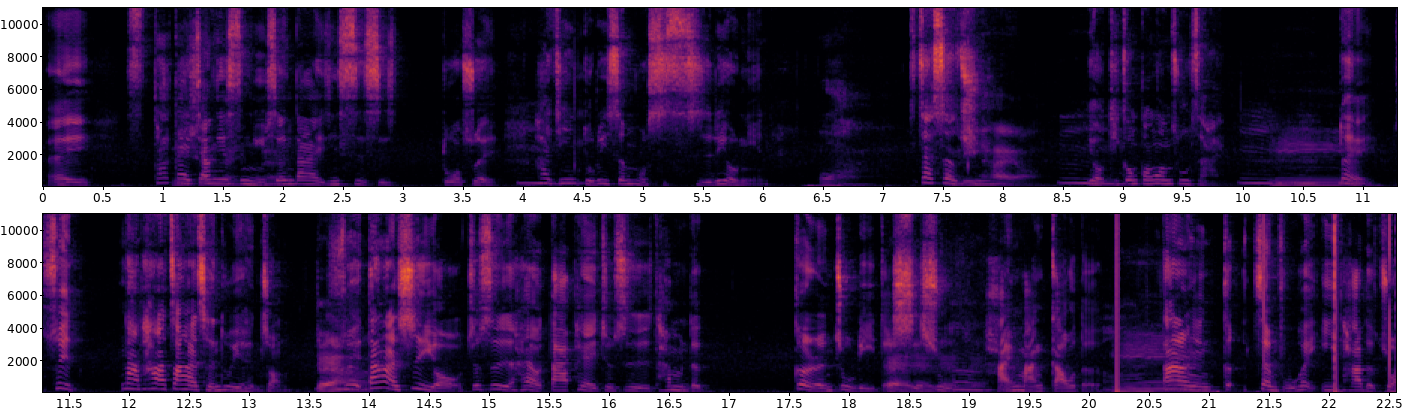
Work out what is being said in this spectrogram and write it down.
哎、大概将近是女生，大概已经四十多岁，他已经独立生活十十六年，哇，在社区。有提供公共住宅，嗯，对，所以那他的障碍程度也很重，对啊，所以当然是有，就是还有搭配，就是他们的个人助理的对时数还蛮高的。嗯。当然，各政府会依他的状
